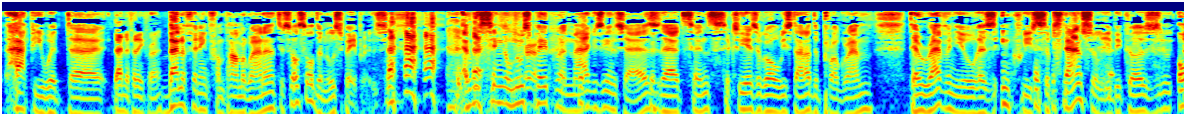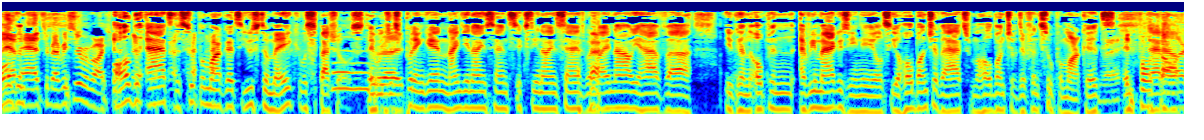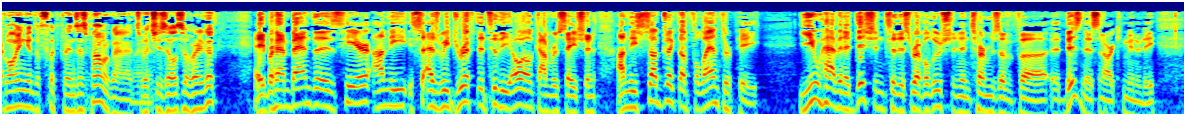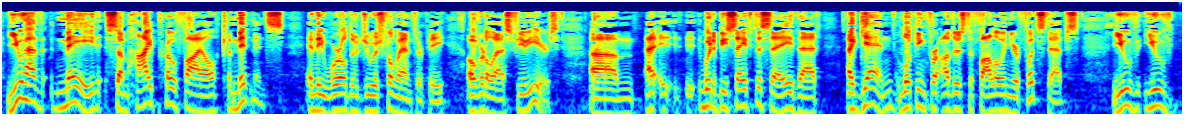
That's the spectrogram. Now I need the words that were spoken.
happy with uh, benefiting from benefiting from pomegranate. It's also the newspapers. Every single newspaper and magazine says that since six years ago we started the program, their revenue has increased substantially because all they have the ads from every supermarket. all the ads the supermarkets used to make was specials. They were Right. just putting in 99 cents, 69 cents, but right now you have, uh, you can open every magazine and you'll see a whole bunch of ads from a whole bunch of different supermarkets Right. That color. are going in the footprints as pomegranates, which is also very good. Abraham Banda is here on the as we drifted to the OHEL conversation on the subject of philanthropy. You have, in addition to this revolution in terms of uh, business in our community, you have made some high-profile commitments in the world of Jewish philanthropy over the last few years. Um, would it be safe to say that, again, looking for others to follow in your footsteps, you've you've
